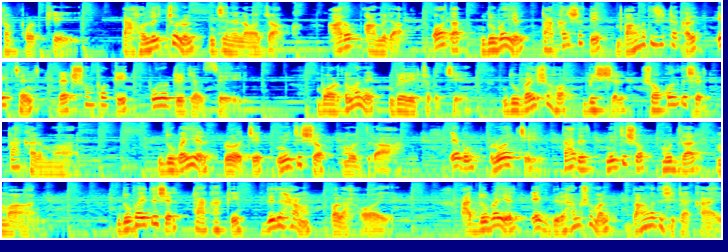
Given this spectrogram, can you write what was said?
সম্পর্কে। তাহলে চলুন জেনে নেওয়া যাক, আরব আমিরাত, অর্থাৎ দুবাইয়ের টাকার সাথে বাংলাদেশি টাকার এক্সচেঞ্জ রেট সম্পর্কে পুরো ডিটেলসে বর্তমানে বেড়ে চলেছে, দুবাই সহ বিশ্বের সকল দেশের টাকার মান। দুবাইয়ের রয়েছে নিজস্ব মুদ্রা এবং রয়েছে তাদের নিজস্ব মুদ্রার মান। দুবাই দেশের টাকাকে দিরহাম বলা হয় আর দুবাইয়ের এক দিরহাম সমান বাংলাদেশি টাকায়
